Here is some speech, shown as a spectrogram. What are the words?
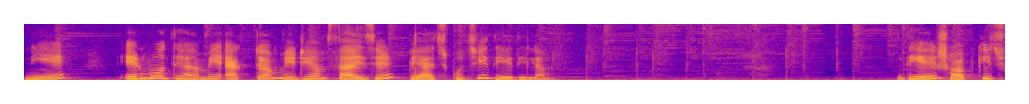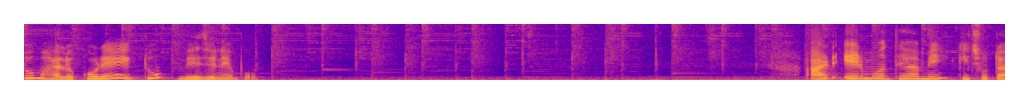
নিয়ে এর মধ্যে আমি একটা মিডিয়াম সাইজের পেঁয়াজ কুচি দিয়ে দিলাম। দিয়ে সব কিছু ভালো করে একটু ভেজে নেব। আর এর মধ্যে আমি কিছুটা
